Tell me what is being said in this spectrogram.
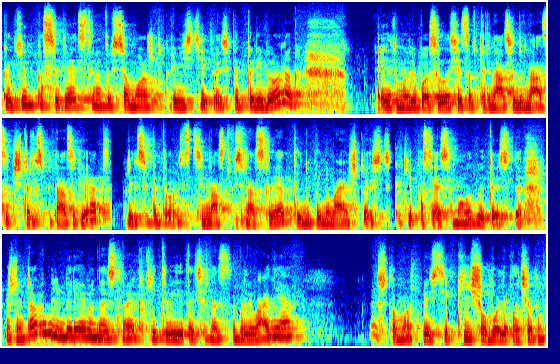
каким последствиям это все может привести. То есть как бы ребенок, я думаю, любой согласится, в 13, 12, 14, 15 лет, в принципе, до 17-18 лет ты не понимаешь, то есть какие последствия могут быть. То есть это может не только быть беременность, но и какие-то вегетативные заболевания, что может привести к еще более плачевным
